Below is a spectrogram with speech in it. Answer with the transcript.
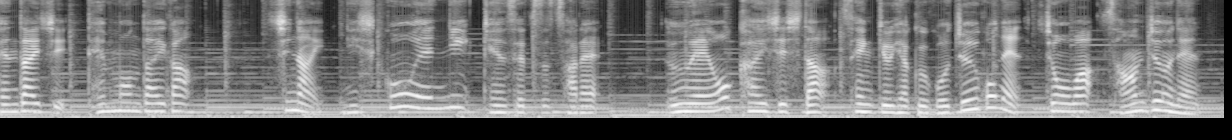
仙台市天文台が市内西公園に建設され運営を開始した1955年昭和30年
